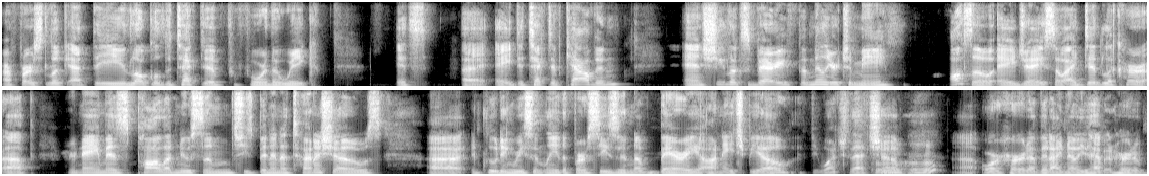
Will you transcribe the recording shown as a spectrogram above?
our first look at the local detective for the week. It's a, a detective Calvin, and she looks very familiar to me. Also, AJ. So I did look her up. Her name is Paula Newsome. She's been in a ton of shows uh, including recently the first season of Barry on HBO. If you watched that show Mhm. uh, or heard of it, I know you haven't heard of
